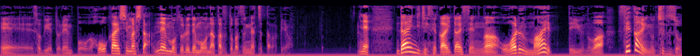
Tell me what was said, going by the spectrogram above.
えー、ソビエト連邦が崩壊しました。ね、もうそれでもう鳴かず飛ばずになっちゃったわけよ。ね、第二次世界大戦が終わる前っていうのは、世界の秩序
